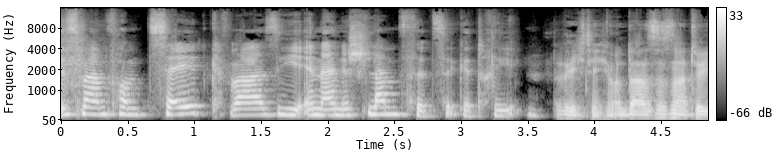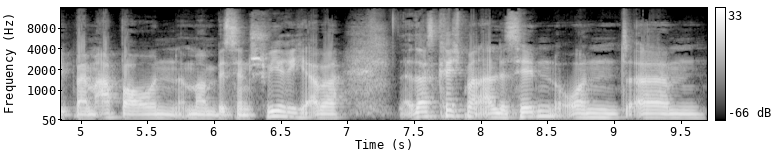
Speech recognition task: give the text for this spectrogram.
ist man vom Zelt quasi in eine Schlammpfütze getreten. Richtig. Und das ist natürlich beim Abbauen immer ein bisschen schwierig, aber das kriegt man alles hin. Und ähm,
